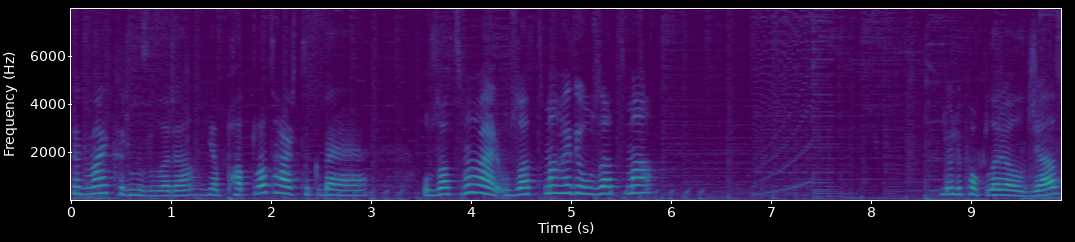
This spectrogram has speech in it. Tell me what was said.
Hadi ver kırmızıları. Ya patlat artık be. Uzatma ver. Uzatma. Hadi uzatma. Lollipopları alacağız.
